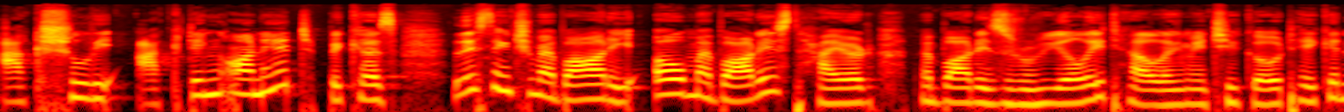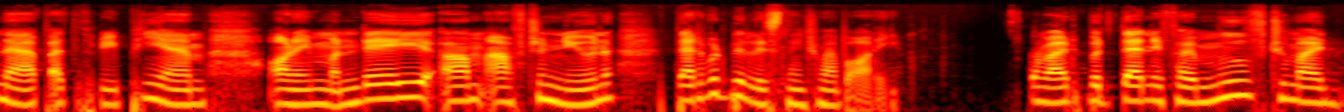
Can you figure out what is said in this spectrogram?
actually acting on it. Because listening to my body oh my body is tired. My body is really telling me to go take a nap at 3 p.m on a monday um, afternoon. That would be listening to my body right? But then if i move to my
